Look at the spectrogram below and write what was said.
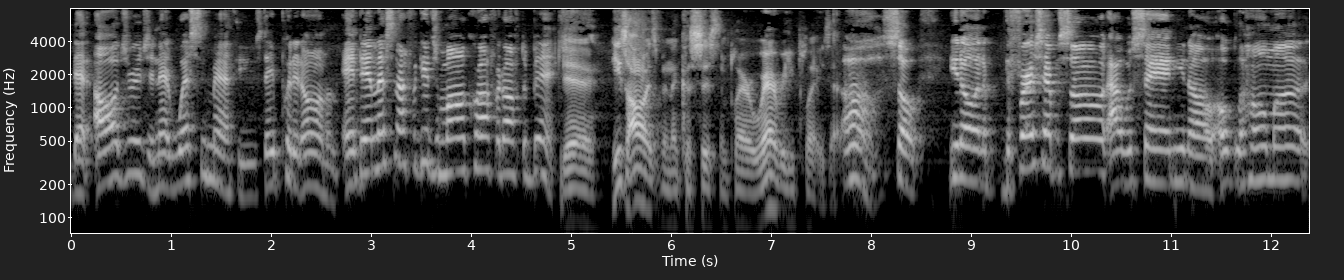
that Aldridge and that Wesley Matthews, they put it on them. And then let's not forget Jamal Crawford off the bench. Yeah, he's always been a consistent player wherever he plays at. Oh, so, you know, in the first episode, I was saying, you know, Oklahoma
